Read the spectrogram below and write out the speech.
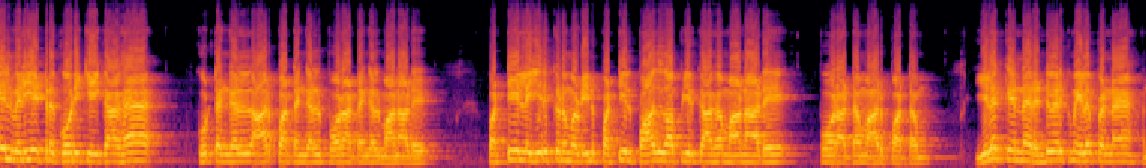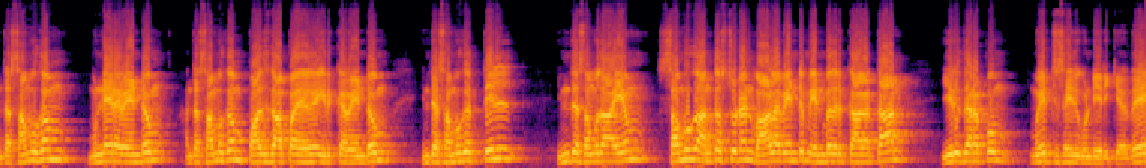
பட்டியல் வெளியேற்ற கோரிக்கைக்காக கூட்டங்கள் ஆர்ப்பாட்டங்கள் போராட்டங்கள் மாநாடு. பட்டியலில் இருக்கணும் அப்படின்னு பட்டியல் பாதுகாப்பிற்காக மாநாடு போராட்டம் ஆர்ப்பாட்டம். இலக்கு என்ன? ரெண்டு பேருக்குமே இலப்பு என்ன? அந்த சமூகம் முன்னேற வேண்டும். அந்த சமூகம் பாதுகாப்பாக இருக்க வேண்டும். இந்த சமூகத்தில் இந்த சமுதாயம் சமூக அந்தஸ்துடன் வாழ வேண்டும் என்பதற்காகத்தான் இருதரப்பும் முயற்சி செய்து கொண்டிருக்கிறது.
